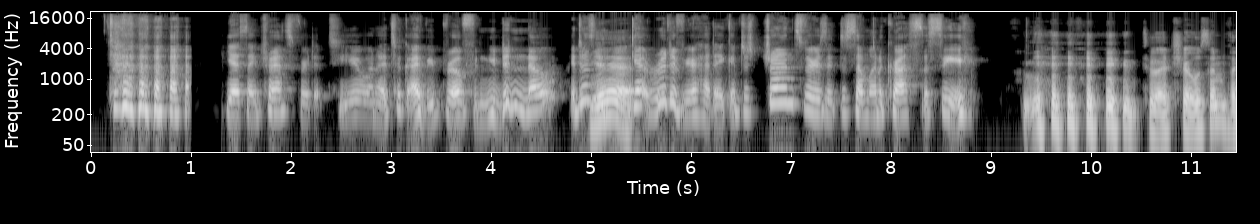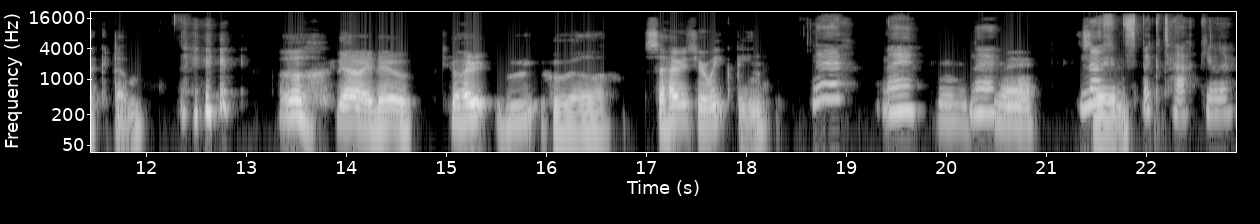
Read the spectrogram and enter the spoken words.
yes, I transferred it to you when I took ibuprofen. You didn't know? It doesn't Yeah. get rid of your headache. It just transfers it to someone across the sea. to a chosen victim. Oh, now I know. So how's your week been? nah, nah, Hmm, nah. Nothing Same. spectacular.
